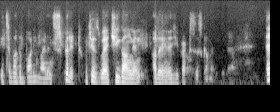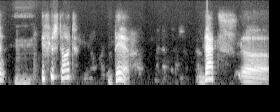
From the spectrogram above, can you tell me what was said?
It's about the body, mind, and spirit, which is where Qigong and other energy practices come in. And Mhm. if you start there, that's uh,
